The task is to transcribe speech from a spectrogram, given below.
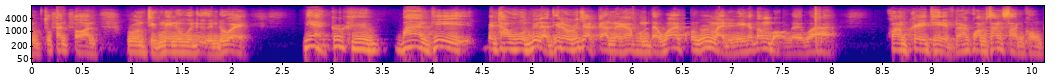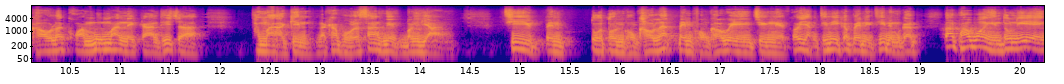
ำทุกขั้นตอนรวมถึงเมนูอื่นๆด้วย เนี่ยก็คือบ้านที่เป็นทาวน์โฮมนี่แหละที่เรารู้จักกันนะครับผมแต่ว่าคนรุ่นใหม่เดี๋ยวนี้ก็ต้องบอกเลยว่า ความครีเอทีฟนะความสร้างสรรค์ของเขาและความมุ่งมั่นในการที่จะทำมาหากินนะครับผมและสร้างเนี่ยบางอย่างที่เป็น ตัวตนของเขาและเป็นของเขาเองจริงเนี่ยก็อย่างที่นี่ก็เป็นอีกที่หนึ่งเหมือนกันลาดพร้าววังหินตรงนี้เอง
